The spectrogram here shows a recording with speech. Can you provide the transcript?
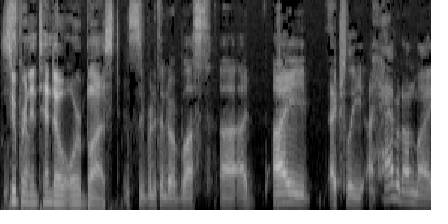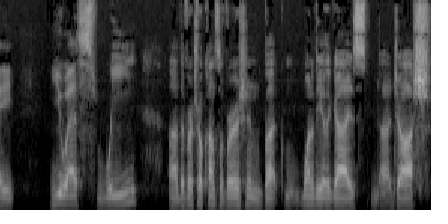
Super stuff. Nintendo or bust. Super Nintendo or bust. Uh, I I actually I have it on my US Wii, uh, the Virtual Console version, but one of the other guys, uh, Josh,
